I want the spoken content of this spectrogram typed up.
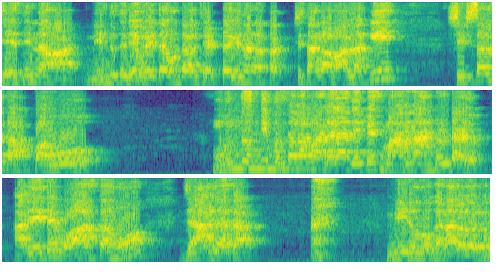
చేసిన నిందితులు ఎవరైతే ఉంటారో చెట్ట విధంగా ఖచ్చితంగా వాళ్ళకి శిక్షలు తప్పవు. ముందుంది ముసలా పండగ అని చెప్పేసి మా అన్న అంటుంటాడు. అదైతే వాస్తవము జాగ్రత్త. మీరు ఒక నలుగురు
